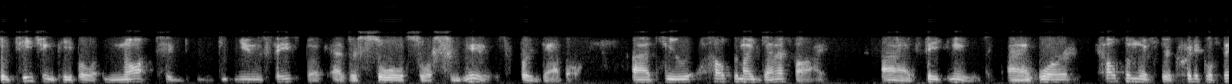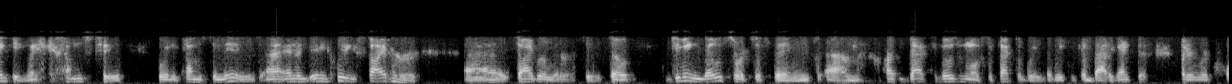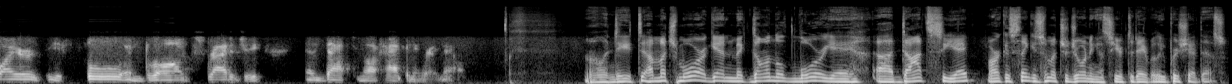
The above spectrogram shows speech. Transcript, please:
So teaching people not to use Facebook as their sole source of news, for example, uh, to help them identify uh, fake news, uh, or help them with their critical thinking when it comes to when it comes to news, uh, and including cyber uh, cyber literacy. So doing those sorts of things, um, are, that, those are the most effective ways that we can combat against it. But it requires a full and broad strategy, and that's not happening right now. Well, indeed. Uh, much more. Again, MacDonaldLaurier.ca. Uh, Marcus, thank you so much for joining us here today. Really appreciate this.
